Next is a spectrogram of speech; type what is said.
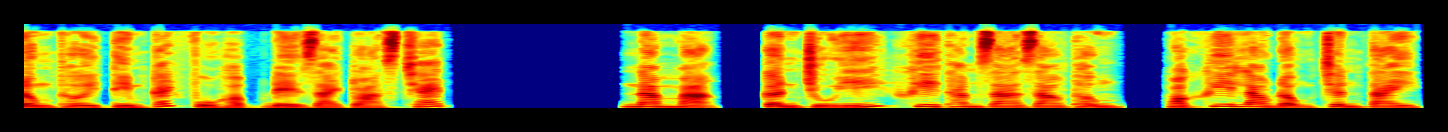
đồng thời tìm cách phù hợp để giải tỏa stress. Nam mạng, cần chú ý khi tham gia giao thông hoặc khi lao động chân tay,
